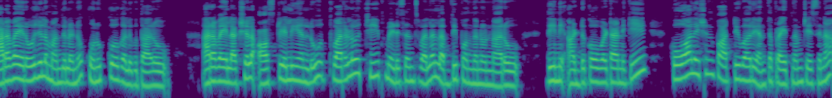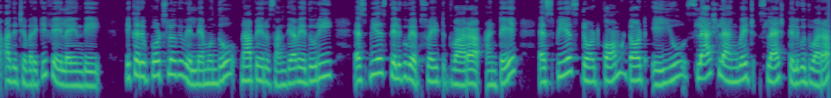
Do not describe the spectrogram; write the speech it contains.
అరవై రోజుల మందులను కొనుక్కోగలుగుతారు. అరవై లక్షల ఆస్ట్రేలియన్లు త్వరలో చీప్ మెడిసిన్స్ వల్ల లబ్ధి పొందనున్నారు. దీన్ని అడ్డుకోవటానికి కోఆలిషన్ పార్టీ వారు ఎంత ప్రయత్నం చేసినా అది చివరికి ఫెయిల్ అయింది ఇక రిపోర్ట్స్లోకి వెళ్ళే ముందు నా పేరు సంధ్యావేదూరి ఎస్బీఎస్ తెలుగు వెబ్సైట్ ద్వారా అంటే SBS dot com dot AU slash language slash Telugu ద్వారా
